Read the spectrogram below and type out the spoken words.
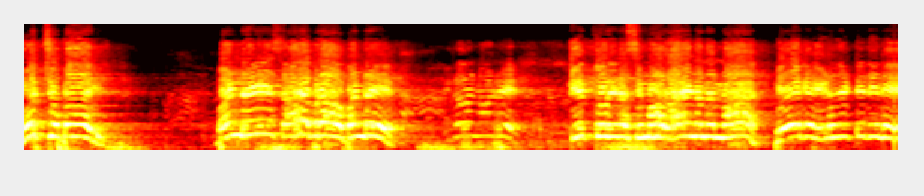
ಮುಚ್ಚು ಬಾಯ್. ಬನ್ರಿ ಸಾಹೇಬ್ರ ಬನ್ರಿ ಇದ ನೋಡ್ರಿ. ಕಿತ್ತೂರಿನ ಸಿಂಹ ರಾಯಣ್ಣನನ್ನ ಹೇಗೆ ಹಿಡಿದಿಟ್ಟಿದ್ದೀನಿ?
